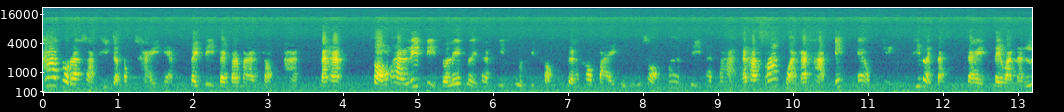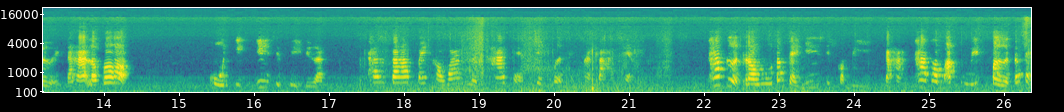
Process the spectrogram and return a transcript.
ค่าโทรศัพท์ที่จะต้องใช้เนี่ยในตีไปประมาณสองพันะคะสองพันรีบตีตัวเลขเลยทันทีคูณสิบสองเดือนเข้าไปโอ้โหสองหมื่นสี่พันบาทนะคะ มากกว่าราคา XL ที่ที่หน่อยตัดสินใจในวันนั้นเลยนะคะ แล้วก็คูณอีก 24 เดือน ท่านทราบไหมคะว่าเงิน5 7 0 0 0 0บาทเนี่ย ถ้าเกิดเรารู้ตั้งแต่ 20 กว่าปี นะคะถ้าทอมอัพทูริสเปิดตั้งแต่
